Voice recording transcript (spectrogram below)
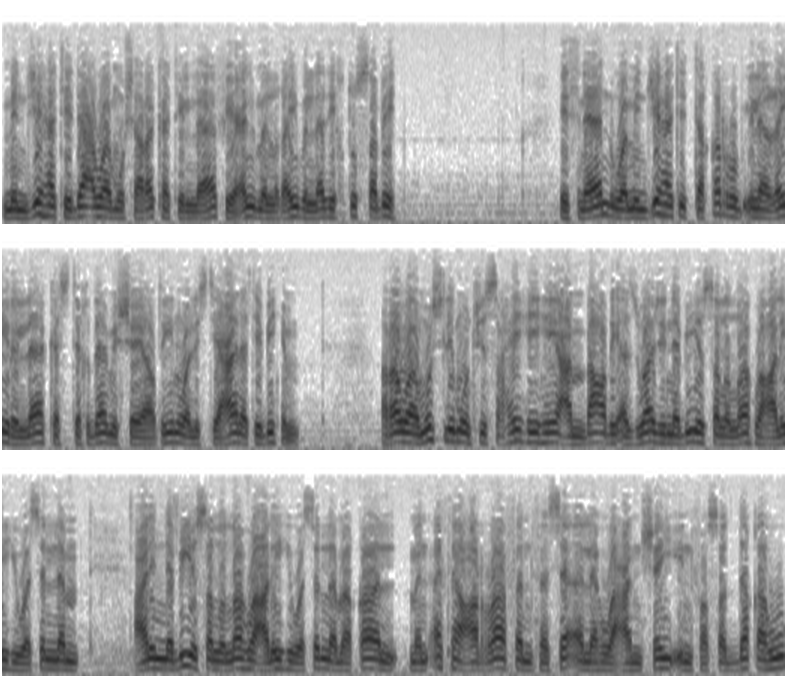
من جهة دعوى مشاركة الله في علم الغيب الذي اختص به. اثنان ومن جهة التقرب إلى غير الله كاستخدام الشياطين والاستعانة بهم. روى مسلم في صحيحه عن بعض أزواج النبي صلى الله عليه وسلم عن النبي صلى الله عليه وسلم قال من أتى عرافا فسأله عن شيء فصدقه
